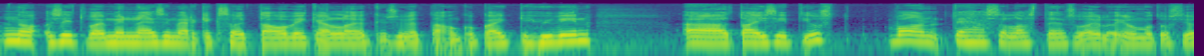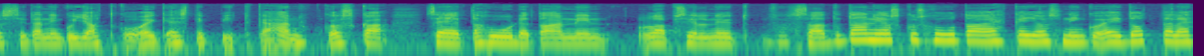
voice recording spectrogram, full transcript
No sit voi mennä esimerkiksi soittaa ovikelloa ja kysyä, että onko kaikki hyvin. Ää, tai sitten just vaan tehdä se lastensuojeluilmoitus, jos sitä niin kuin jatkuu oikeasti pitkään. Koska se, että huudetaan, niin lapsilla nyt saatetaan joskus huutaa ehkä, jos niin kuin ei tottele,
